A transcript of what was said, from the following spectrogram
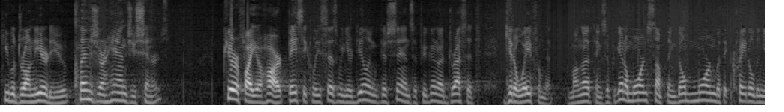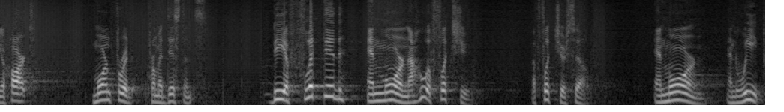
he will draw near to you. Cleanse your hands, you sinners. Purify your heart. Basically, he says, when you're dealing with your sins, if you're going to address it, get away from it, among other things. If you're going to mourn something, don't mourn with it cradled in your heart. Mourn for it from a distance. Be afflicted and mourn. Now, who afflicts you? Afflict yourself. And mourn and weep.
